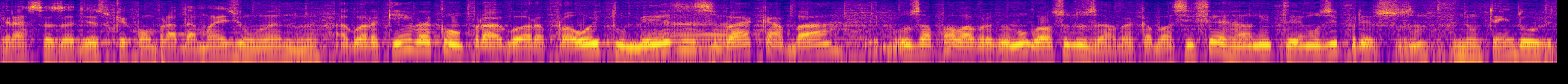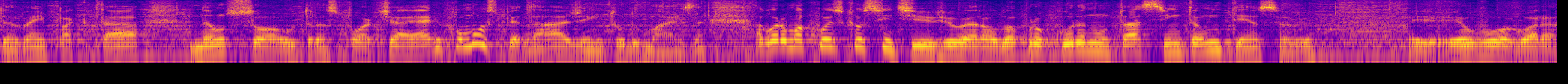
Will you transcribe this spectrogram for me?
Graças a Deus, porque comprada há mais de um ano, né? Agora, quem vai comprar agora para oito meses ah. vai acabar, vou usar a palavra que eu não gosto de usar, vai acabar se ferrando em termos de preços, né? Não tem dúvida, vai impactar não só o transporte aéreo, como a hospedagem e tudo mais, né? Agora, uma coisa que eu senti, viu, Heraldo, a procura não está assim tão intensa, viu? Eu vou agora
